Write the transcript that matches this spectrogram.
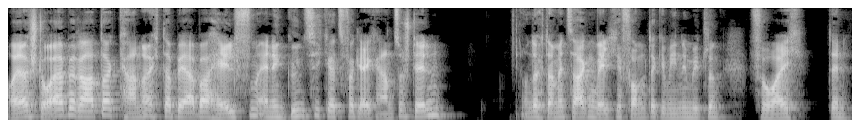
Euer Steuerberater kann euch dabei aber helfen, einen Günstigkeitsvergleich anzustellen und euch damit sagen, welche Form der Gewinnermittlung für euch den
